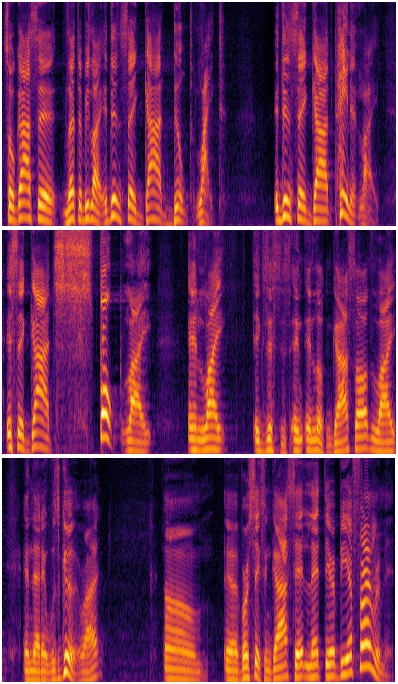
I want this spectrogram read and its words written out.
So God said, Let there be light. It didn't say God built light, it didn't say God painted light. It said God spoke light and light existed. And, and look, God saw the light and that it was good, right? Um, uh, verse 6 And God said, Let there be a firmament,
